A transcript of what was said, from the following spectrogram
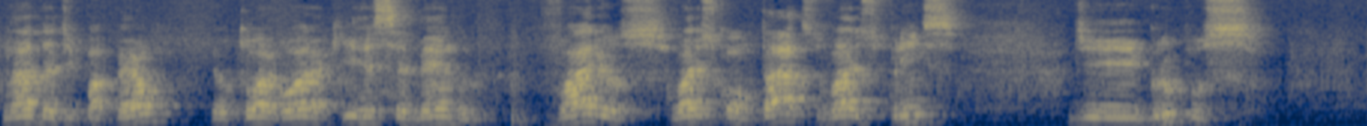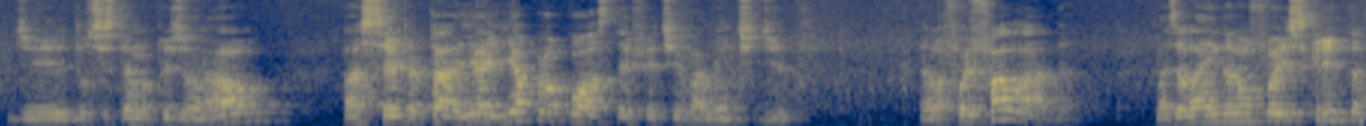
nada de papel. Eu estou agora aqui recebendo vários, vários contatos, vários prints de grupos de, do sistema prisional acerca, tá, e aí a proposta efetivamente dita? Ela foi falada, mas ela ainda não foi escrita.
